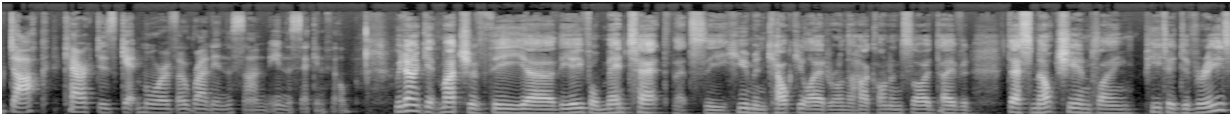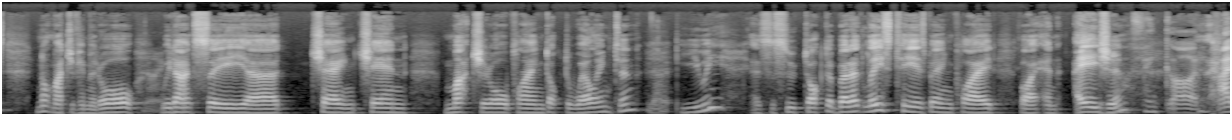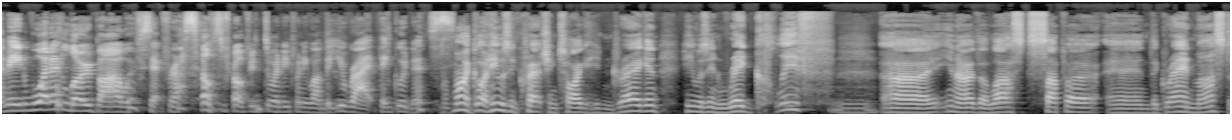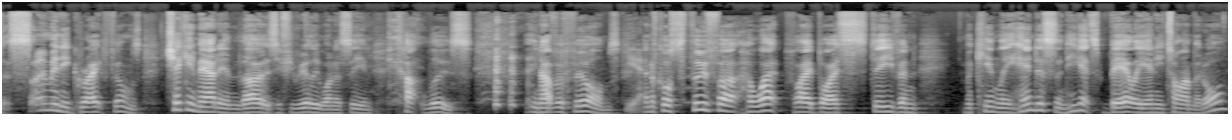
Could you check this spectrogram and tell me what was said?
dark characters get more of a run in the sun in the second film. We don't get much of the uh, the evil Mentat. That's the human calculator on the Harkonnen side. David Dasmalchian playing Piter De Vries. Not much of him at all. We don't see uh, Chang Chen much at all playing Dr. Wellington. No. Yueh as the Suk Doctor, but at least he is being played by an Asian. Thank God. I mean, what a low bar we've set for ourselves, Rob, in 2021. But you're right. Thank goodness. My God, he was in Crouching Tiger, Hidden Dragon. He was in Red Cliff. Uh, you know, The Last Supper and The Grand Master. So many great films. Check him out in those if you really want to see him cut loose in other films. Yeah. And of course, Thufir Hawat, played by Stephen McKinley Henderson. He gets barely any time at all.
